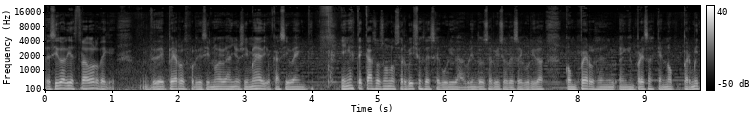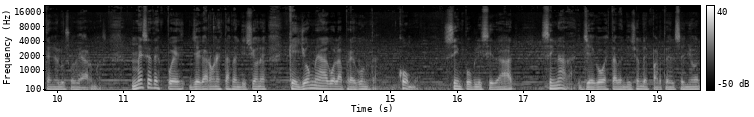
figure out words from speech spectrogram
He sido adiestrador de, perros por 19 años y medio, casi 20. Y en este caso son los servicios de seguridad. Brindo servicios de seguridad con perros en, en empresas que no permiten el uso de armas. Meses después llegaron estas bendiciones que yo me hago la pregunta, ¿cómo? Sin publicidad, sin nada. Llegó esta bendición de parte del Señor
